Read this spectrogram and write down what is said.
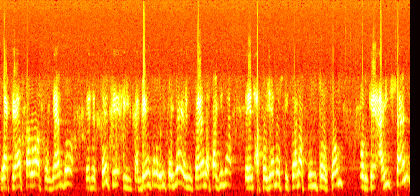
la que ha estado apoyando en especie y también, como dijo ella, entrar en la página en apoyemostijuana.com porque ahí están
